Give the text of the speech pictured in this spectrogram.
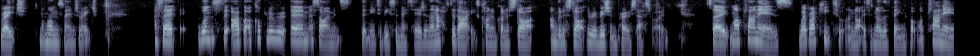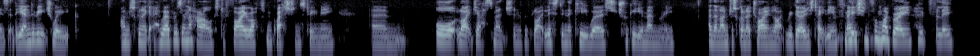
Rach, my mum's name's Rach. I said, once the, I've got a couple of um, assignments that need to be submitted, and then after that, it's kind of going to start. I'm going to start the revision process, right? So my plan is whether I keep to it or not is another thing. But my plan is at the end of each week, I'm just going to get whoever's in the house to fire off some questions to me, um, or like Jess mentioned, with like listing the keywords to trigger your memory, and then I'm just going to try and like regurgitate the information from my brain, hopefully,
